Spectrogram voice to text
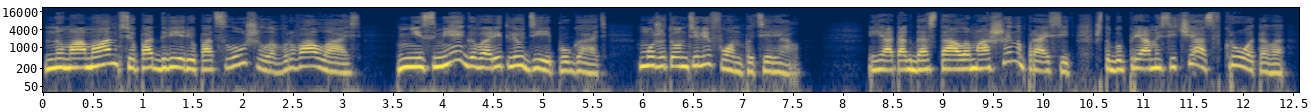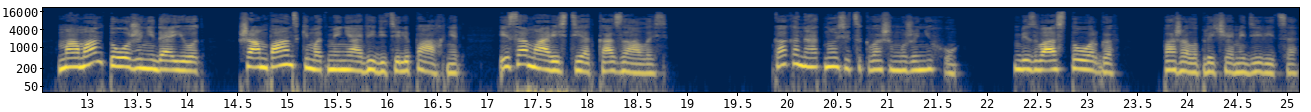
Но маман все под дверью подслушала, ворвалась. Не смей, говорит, людей пугать. Может, он телефон потерял. Я тогда стала машину просить, чтобы прямо сейчас в Кротово. Маман тоже не дает. Шампанским от меня, видите ли, пахнет. И сама вести отказалась. Как она относится к вашему жениху? Без восторгов, пожала плечами девица.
